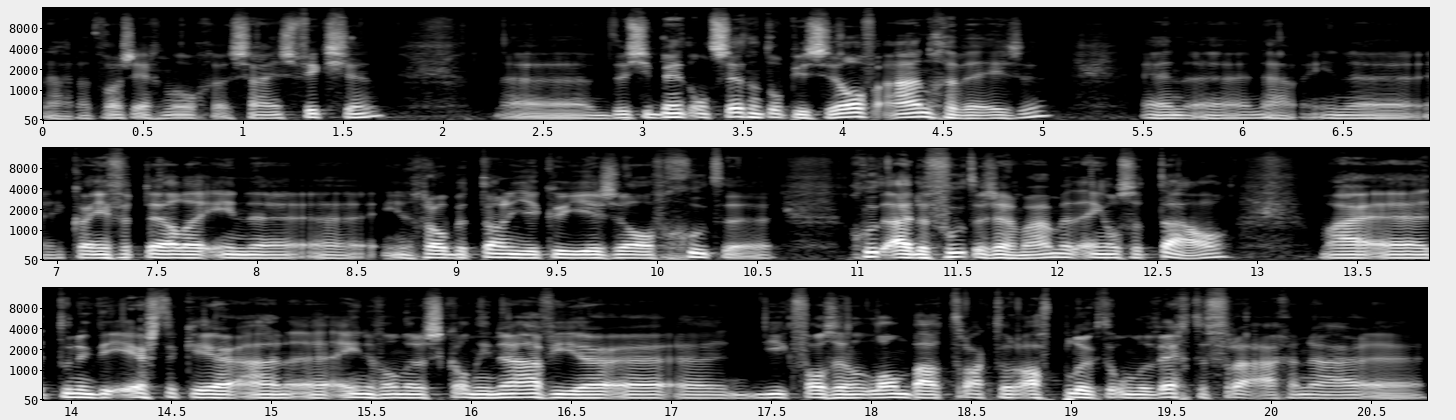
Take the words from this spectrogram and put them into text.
nou, dat was echt nog science fiction. Eh, dus je bent ontzettend op jezelf aangewezen. En eh, nou, in, eh, ik kan je vertellen, in, in Groot-Brittannië kun je jezelf goed, goed uit de voeten, zeg maar, met Engelse taal. Maar toen ik de eerste keer aan een of andere Scandinaviër, die ik van zijn landbouwtractor afplukte om de weg te vragen naar,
